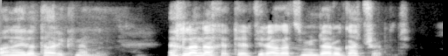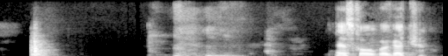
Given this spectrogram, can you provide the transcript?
სვანაირად არ იქნება. ეხლა ნახეთ, ერთი რაღაც მინდა რომ გაჩვენოთ. ეს ხო უკვე გაჩვენეთ.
